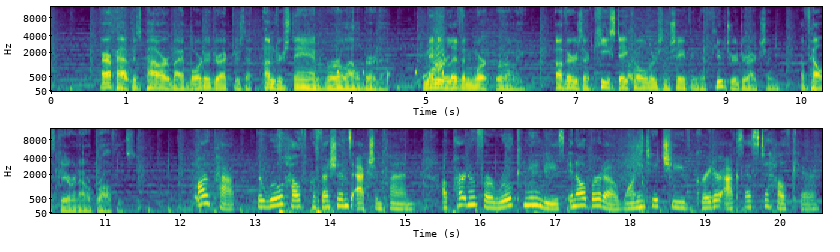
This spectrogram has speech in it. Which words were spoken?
RPAP is powered by a board of directors that understand rural Alberta. Many live and work rurally. Others are key stakeholders in shaping the future direction of healthcare in our province. RPAP, the Rural Health Professions Action Plan, a partner for rural communities in Alberta wanting to achieve greater access to healthcare.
